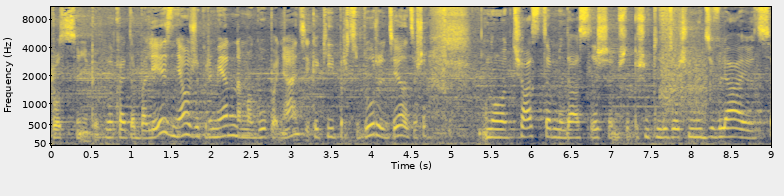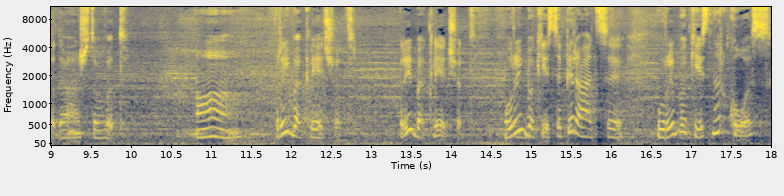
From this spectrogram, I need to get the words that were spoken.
родственников какая-то болезнь, я уже примерно могу понять, и какие процедуры делать, что... но часто мы, да, слышим, что почему-то люди очень удивляются, да, что вот, а, рыбок лечат, рыбок лечат. У рыбок есть операции, у рыбок есть наркоз.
